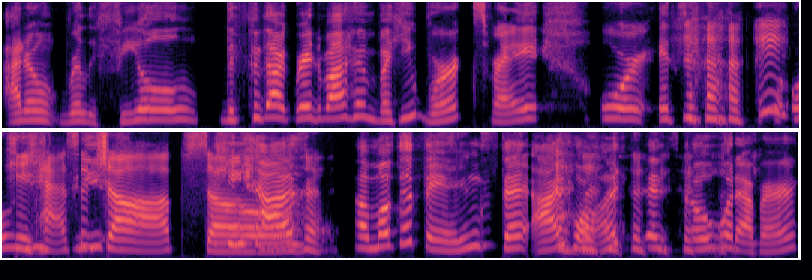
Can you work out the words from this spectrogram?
I don't really feel that great about him, but he works, right? Or it's or he, has he, a job. So he has some of the things that I want. and so whatever.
